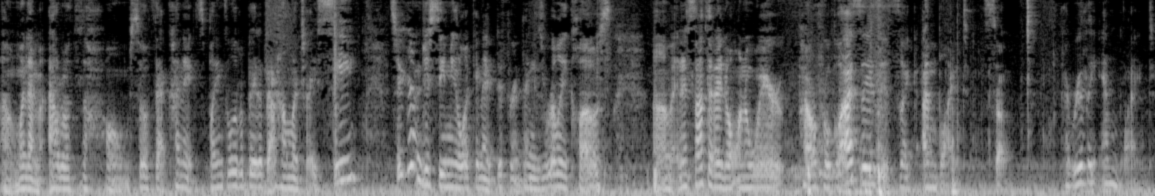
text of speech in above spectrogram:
um, when I'm out of the home. So if that kind of explains a little bit about how much I see. So you're gonna just see me looking at different things really close. Um, and it's not that I don't wanna wear powerful glasses, it's like I'm blind, so. I really am blind.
